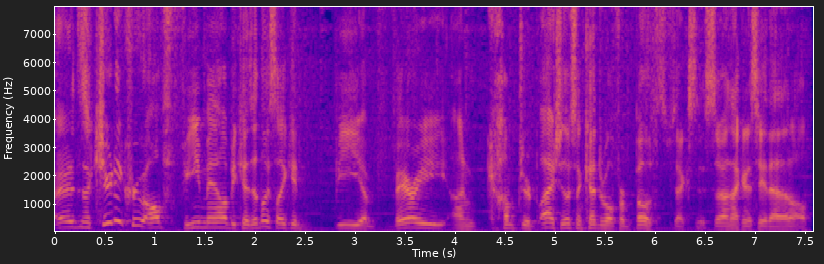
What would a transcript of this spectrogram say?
Are the security crew all female? Because it looks like it'd be a very uncomfortable... Actually, looks uncomfortable for both sexes, so I'm not going to say that at all.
